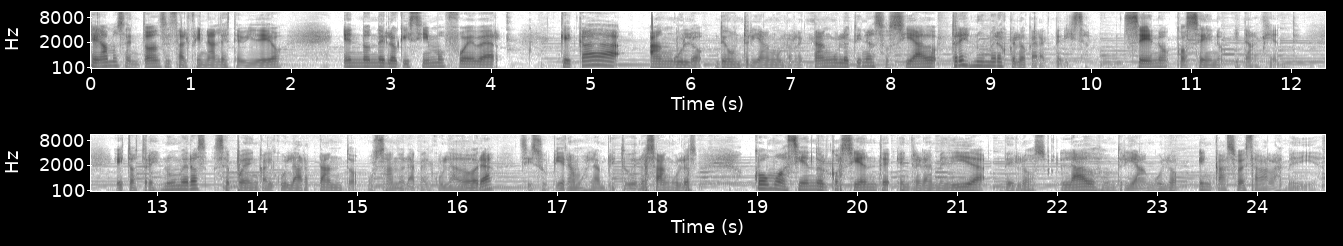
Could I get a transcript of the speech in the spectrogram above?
Llegamos entonces al final de este video en donde lo que hicimos fue ver que cada ángulo de un triángulo rectángulo tiene asociado tres números que lo caracterizan, seno, coseno y tangente. Estos tres números se pueden calcular tanto usando la calculadora, si supiéramos la amplitud de los ángulos, como haciendo el cociente entre la medida de los lados de un triángulo en caso de saber las medidas.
